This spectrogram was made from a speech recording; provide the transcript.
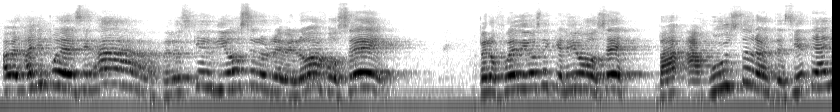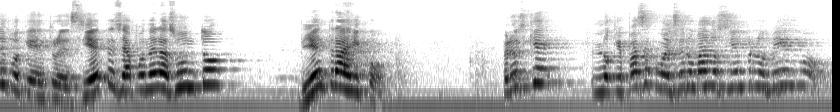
A ver, alguien puede decir, ah, pero es que Dios se lo reveló a José. Pero fue Dios el que le dijo a José, va a justo durante siete años porque dentro de siete se va a poner el asunto bien trágico. Pero es que lo que pasa con el ser humano siempre es lo mismo.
